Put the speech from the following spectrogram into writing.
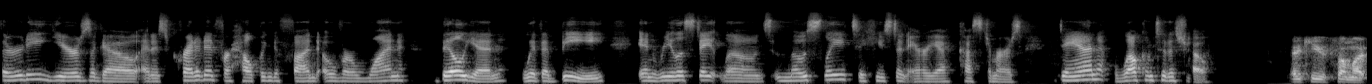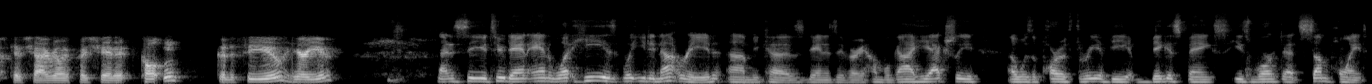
30 years ago and is credited for helping to fund over 1 billion with a B in real estate loans, mostly to Houston area customers. Dan, welcome to the show. Thank you so much, Tisha. I really appreciate it. Colton, good to see you, hear you. Nice to see you too, Dan. And what he is, what you did not read, um, because Dan is a very humble guy. He actually uh, was a part of three of the biggest banks. He's worked at some point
